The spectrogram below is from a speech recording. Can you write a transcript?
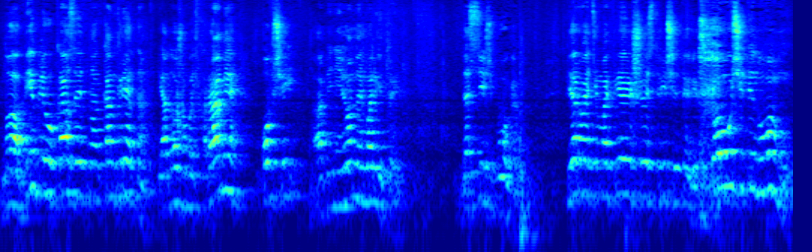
но Библия указывает на конкретно, я должен быть в храме общей объединенной молитвой, достичь Бога. 1 Тимофея 6, 3, 4. Кто учит иному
